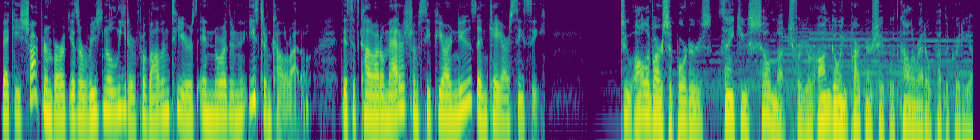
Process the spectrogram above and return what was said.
Becky Scharfenberg is a regional leader for volunteers in northern and eastern Colorado. This is Colorado Matters from CPR News and KRCC. To all of our supporters, thank you so much for your ongoing partnership with Colorado Public Radio.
